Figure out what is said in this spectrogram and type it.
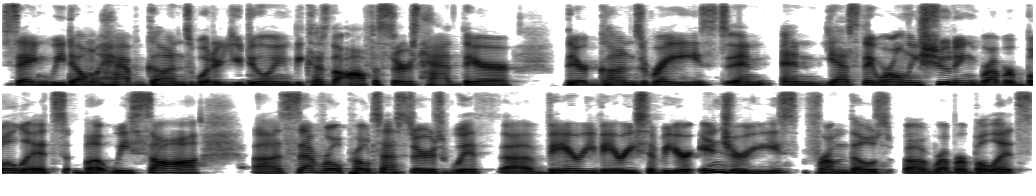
saying, "We don't have guns. What are you doing?" Because the officers had their their guns raised and and yes they were only shooting rubber bullets but we saw uh, several protesters with uh, very very severe injuries from those uh, rubber bullets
